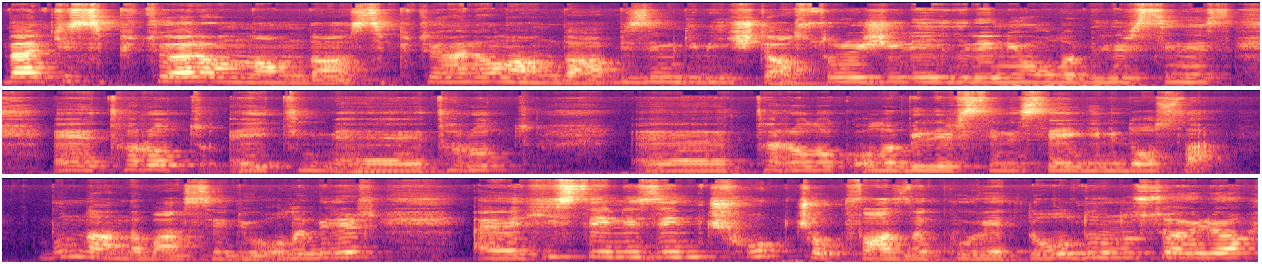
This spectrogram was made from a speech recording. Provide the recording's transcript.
belki spiritüel anlamda, spiritüel alanda bizim gibi işte astrolojiyle ilgileniyor olabilirsiniz. E, tarot eğitim, e, tarot e, tarolog olabilirsiniz sevgili dostlar. Bundan da bahsediyor olabilir. E, hislerinizin çok çok fazla kuvvetli olduğunu söylüyor.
